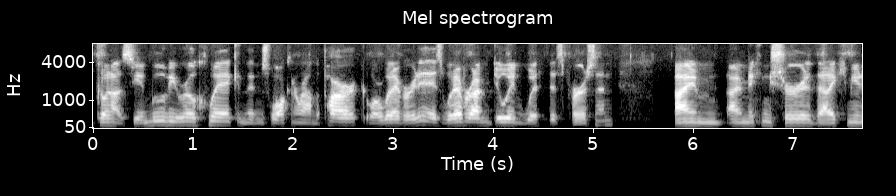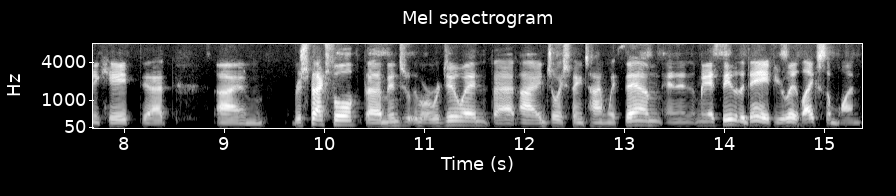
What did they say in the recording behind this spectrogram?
going out to see a movie real quick and then just walking around the park or whatever it is, whatever I'm doing with this person, I'm I'm making sure that I communicate that I'm respectful, that I'm into what we're doing, that I enjoy spending time with them. And I mean, at the end of the day, if you really like someone,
